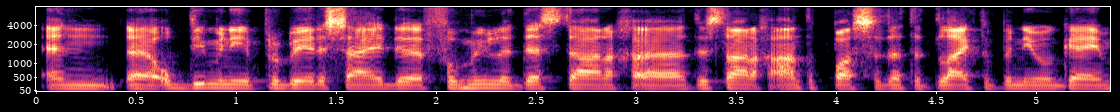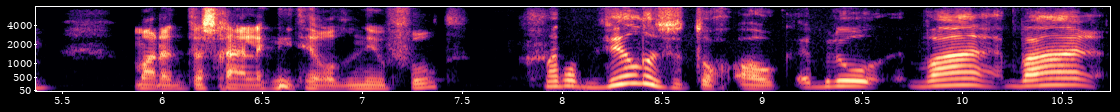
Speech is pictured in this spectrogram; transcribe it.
En eh, op die manier proberen zij de formule dusdanig, eh, dusdanig aan te passen dat het lijkt op een nieuwe game. Maar het waarschijnlijk niet heel nieuw voelt. Maar dat wilden ze toch ook? Ik bedoel, waar, waar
